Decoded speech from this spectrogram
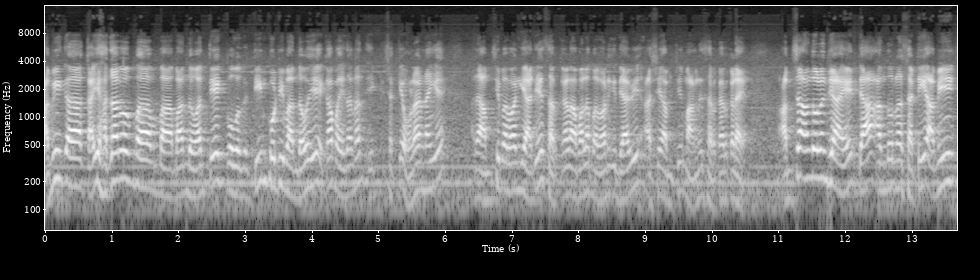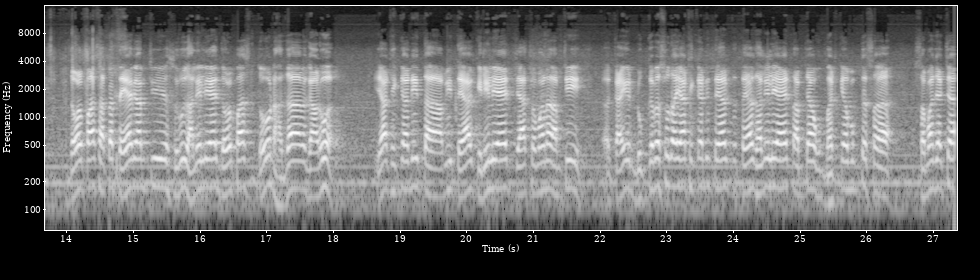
आम्ही काही हजारो बांधव आणि ते को तीन कोटी बांधव हे एका मैदानात एक शक्य होणार नाही आहे आणि आमची परवानगी आधी आहे सरकारला आम्हाला परवानगी द्यावी अशी आमची मागणी सरकारकडे आहे. आमचं आंदोलन जे आहे त्या आंदोलनासाठी आम्ही जवळपास आता तयारी आमची सुरू झालेली आहे. जवळपास दोन हजार गाढवं या ठिकाणी त आम्ही तयार केलेली आहेत. त्याचप्रमाणे आमची काही डुक्करंसुद्धा या ठिकाणी तयार तयार झालेली आहेत. आमच्या भटक्यामुक्त स समाजाच्या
